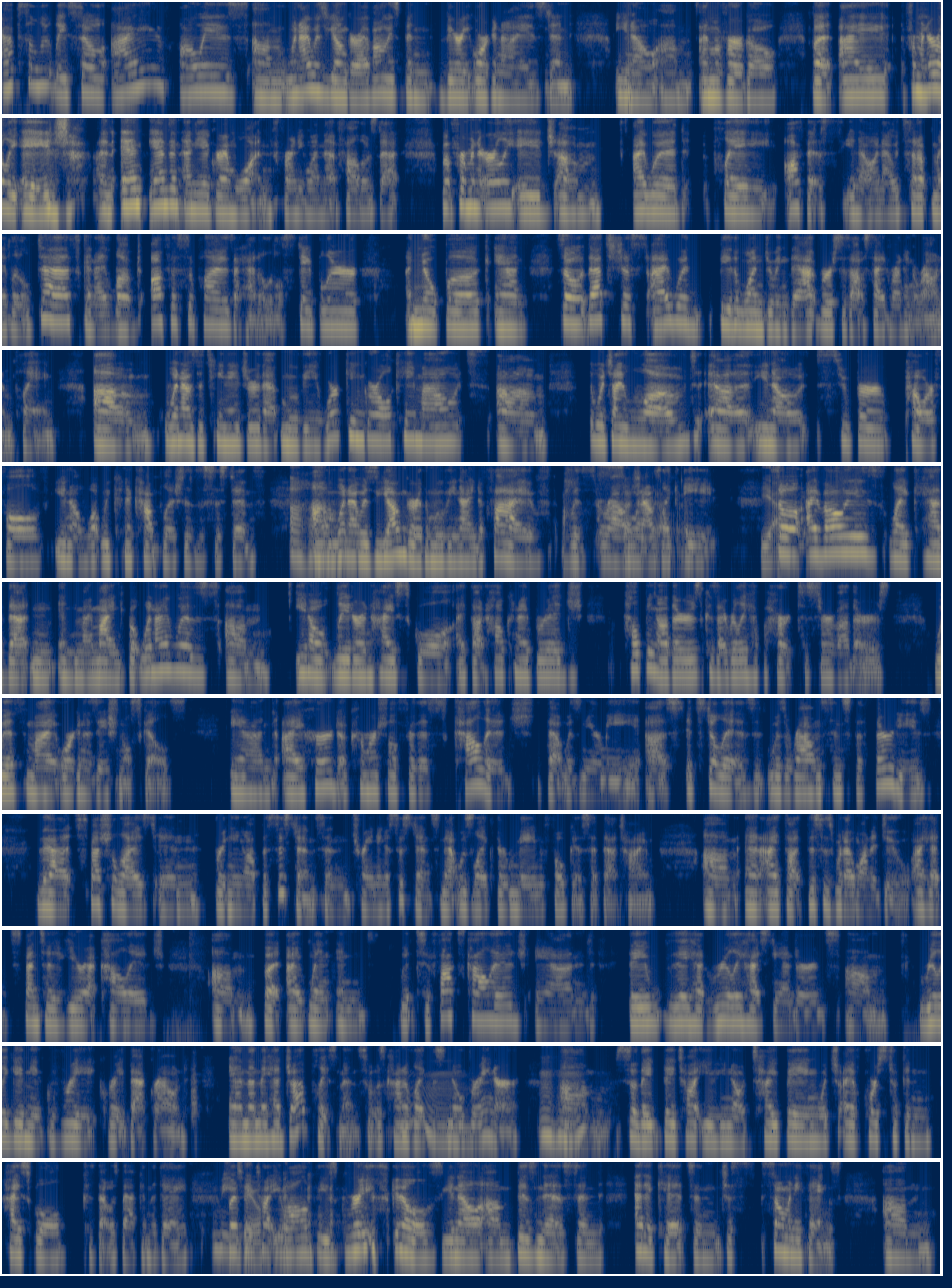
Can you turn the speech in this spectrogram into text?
Absolutely. So I've always, um, when I was younger, I've always been very organized and, you know, um, I'm a Virgo, but I, from an early age, and, and, and an Enneagram one for anyone that follows that, but from an early age, um, I would play office, you know, and I would set up my little desk and I loved office supplies. I had a little stapler, a notebook. And so that's just, I would be the one doing that versus outside running around and playing. Um, when I was a teenager, that movie Working Girl came out. Um, which I loved, uh, you know, super powerful, you know, what we can accomplish as assistants. Uh-huh. Um, when I was younger, the movie Nine to Five was oh, around when I was like eight. Yeah. So I've always like had that in, in my mind. But when I was, um, you know, later in high school, I thought, how can I bridge helping others? Because I really have a heart to serve others with my organizational skills. And I heard a commercial for this college that was near me. Uh, it still is. It was around since the 30s that specialized in bringing up assistants and training assistants. And that was like their main focus at that time. Um, and I thought, this is what I want to do. I had spent a year at college, um, but I went and went to Fox College and they they had really high standards um, really gave me a great great background and then they had job placement so it was kind of mm. like this no brainer mm-hmm. um, so they they taught you you know typing which i of course took in high school because that was back in the day me but too. they taught you all of these great skills you know um, business and etiquettes and just so many things um,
